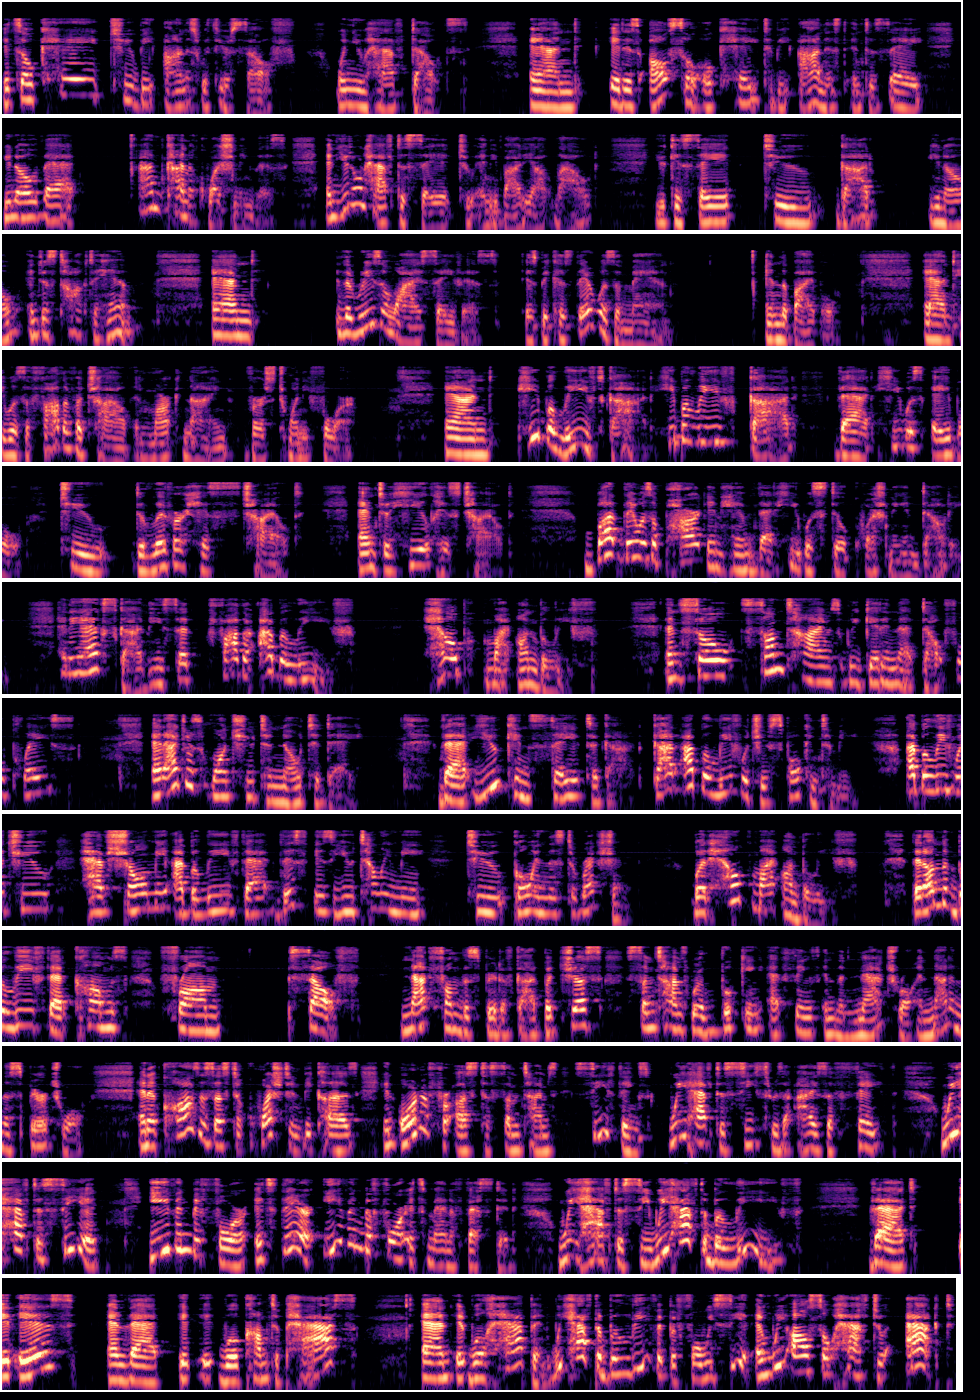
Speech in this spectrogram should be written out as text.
It's okay to be honest with yourself when you have doubts. And it is also okay to be honest and to say, you know, that I'm kind of questioning this. And you don't have to say it to anybody out loud. You can say it to God, you know, and just talk to Him. And the reason why I say this is because there was a man in the Bible, and he was the father of a child in Mark 9, verse 24. And he believed God. He believed God that he was able to deliver his child and to heal his child. But there was a part in him that he was still questioning and doubting. And he asked God, and he said, Father, I believe. Help my unbelief. And so sometimes we get in that doubtful place. And I just want you to know today that you can say it to God. God, I believe what you've spoken to me. I believe what you have shown me. I believe that this is you telling me to go in this direction. But help my unbelief. That unbelief that comes from self, not from the Spirit of God, but just sometimes we're looking at things in the natural and not in the spiritual. And it causes us to question because, in order for us to sometimes see things, we have to see through the eyes of faith. We have to see it even before it's there, even before it's manifested. We have to see, we have to believe that it is and that it, it will come to pass and it will happen. We have to believe it before we see it. And we also have to act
